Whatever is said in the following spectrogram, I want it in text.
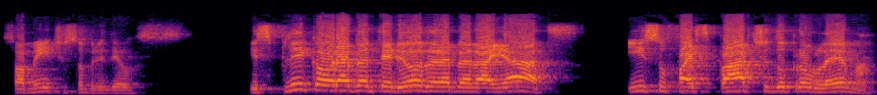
somente sobre Deus. Explica o Rebbe anterior, o Rebbe Rayat, isso faz parte do problema.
